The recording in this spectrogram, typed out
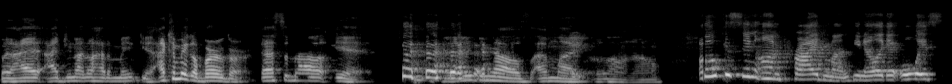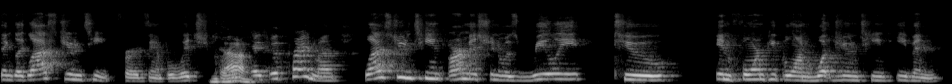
but I, I do not know how to make it. I can make a burger. That's about it. Anything else, I'm like, oh no. Focusing on Pride Month, you know, like I always think, like last Juneteenth, for example, which Yeah. coincides with Pride Month. Last Juneteenth, our mission was really to inform people on what Juneteenth even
